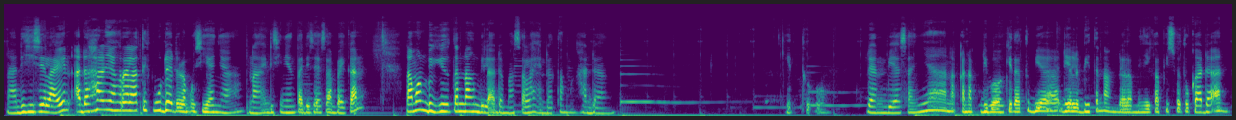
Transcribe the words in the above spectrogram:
Nah, di sisi lain ada hal yang relatif mudah dalam usianya. Nah, di sini yang tadi saya sampaikan, namun begitu tenang bila ada masalah yang datang menghadang. Gitu. Dan biasanya anak-anak di bawah kita tuh dia dia lebih tenang dalam menyikapi suatu keadaan.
